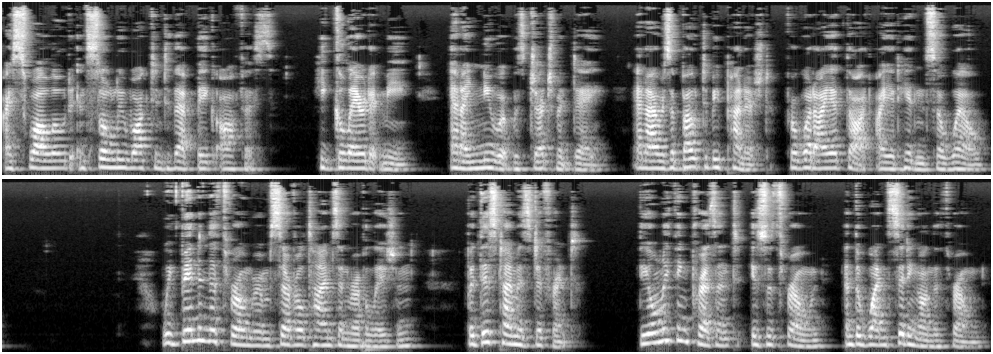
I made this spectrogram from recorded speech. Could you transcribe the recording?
I swallowed and slowly walked into that big office. He glared at me, and I knew it was Judgment Day, and I was about to be punished for what I had thought I had hidden so well. We've been in the throne room several times in Revelation, but this time is different. The only thing present is the throne and the one sitting on the throne.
